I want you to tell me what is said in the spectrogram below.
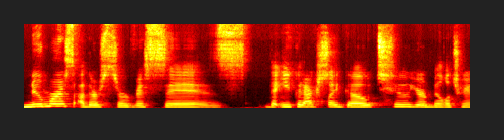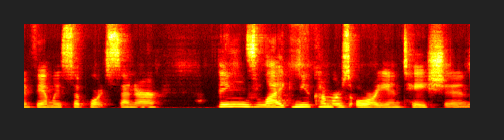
numerous other services that you could actually go to your military and family support center. Things like newcomers orientation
